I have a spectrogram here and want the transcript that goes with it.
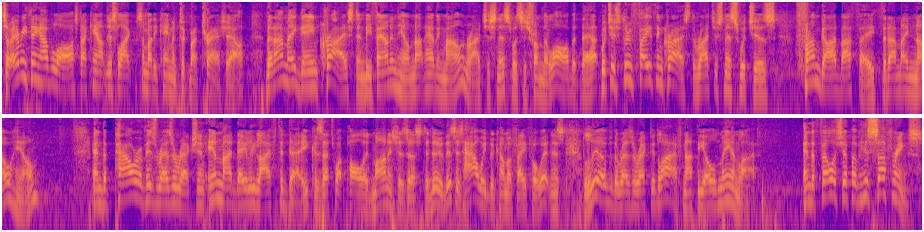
So everything I've lost, I count just like somebody came and took my trash out, that I may gain Christ and be found in Him, not having my own righteousness, which is from the law, but that which is through faith in Christ, the righteousness which is from God by faith, that I may know Him and the power of his resurrection in my daily life today, because that's what Paul admonishes us to do. This is how we become a faithful witness. Live the resurrected life, not the old man life. And the fellowship of his sufferings.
